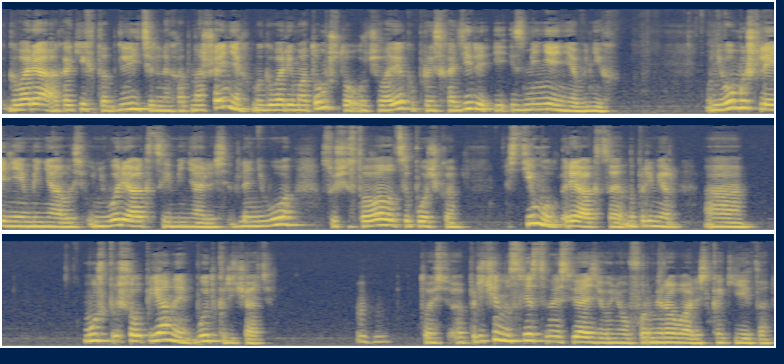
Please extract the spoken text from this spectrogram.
говоря о каких-то длительных отношениях, мы говорим о том, что у человека происходили и изменения в них. У него мышление менялось, у него реакции менялись. Для него существовала цепочка. Стимул, реакция, например, а, муж пришел пьяный, будет кричать. Угу. То есть э, причинно-следственные связи у него формировались какие-то.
